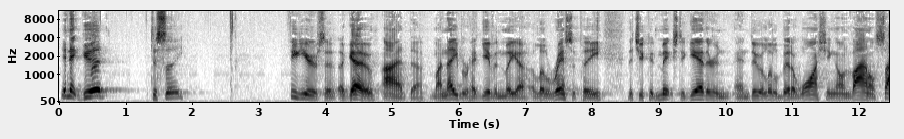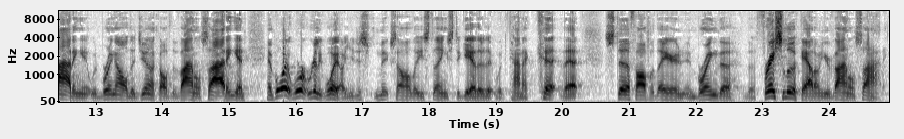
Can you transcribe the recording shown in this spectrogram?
Isn't it good to see? Few years ago, I had, uh, my neighbor had given me a, a, little recipe that you could mix together and, and do a little bit of washing on vinyl siding. And it would bring all the junk off the vinyl siding. And, and boy, it worked really well. You just mix all these things together that would kind of cut that stuff off of there and, and bring the, the fresh look out on your vinyl siding.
